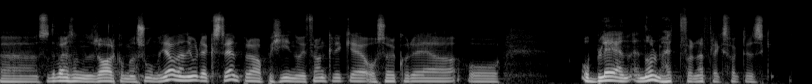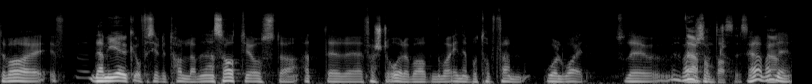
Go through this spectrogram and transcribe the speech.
Uh, så det var en sånn rar kombinasjon. Men ja, den gjorde det ekstremt bra på kino i Frankrike og Sør-Korea. Og, og ble en enorm hit for Netflix, faktisk. Det var, de gir jo ikke offisielle tallene, men jeg sa til oss da etter eh, første året var den var inne på topp fem worldwide. Så det er jo veldig Det er fantastisk. Ja, veldig.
